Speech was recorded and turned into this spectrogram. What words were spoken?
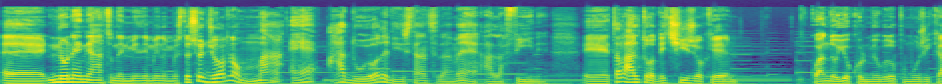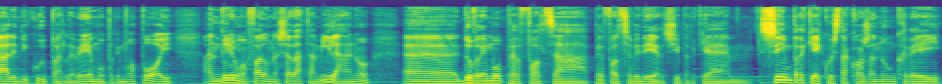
eh, non è nato nel, nemmeno il mio stesso giorno, ma è a due ore di distanza da me alla fine. E tra l'altro ho deciso che quando io col mio gruppo musicale di cui parleremo prima o poi andremo a fare una serata a Milano, eh, dovremo per forza, per forza vederci perché mm, sempre che questa cosa non crei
